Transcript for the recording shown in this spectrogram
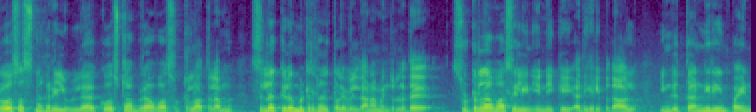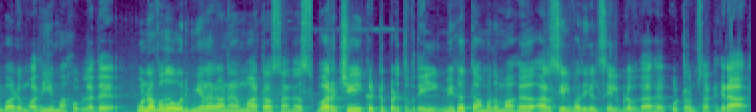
ரோசஸ் நகரில் உள்ள கோஸ்டா பிராவா சுற்றுலாத்தலம் சில கிலோமீட்டர்கள் தொலைவில் தான் அமைந்துள்ளது சுற்றுலாவாசிகளின் எண்ணிக்கை அதிகரிப்பதால் இங்கு தண்ணீரின் பயன்பாடும் அதிகமாக உள்ளது. உணவக உரிமையாளரான மார்டா சானஸ் வறட்சியை கட்டுப்படுத்துவதில் மிக தாமதமாக அரசியல்வாதிகள் செயல்படுவதாக குற்றம் சாட்டுகிறார்.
